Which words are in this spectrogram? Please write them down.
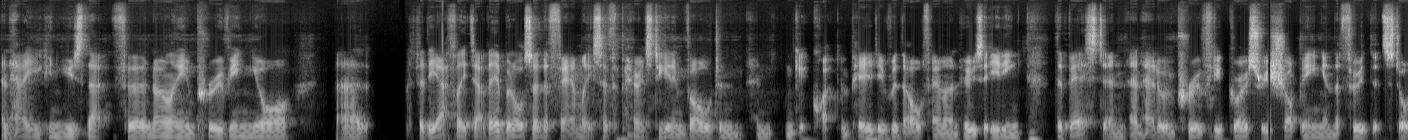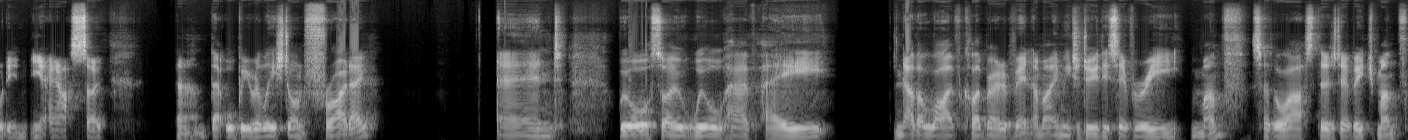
and how you can use that for not only improving your uh, for the athletes out there, but also the family. So for parents to get involved and, and, get quite competitive with the whole family on who's eating the best and, and how to improve your grocery shopping and the food that's stored in your house. So um, that will be released on Friday. And we also will have a another live collaborative event. I'm aiming to do this every month, so the last Thursday of each month.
